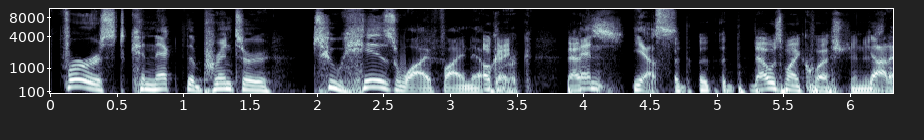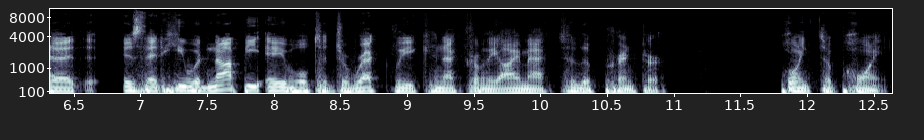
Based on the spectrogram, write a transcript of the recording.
first connect the printer to his Wi-Fi network. Okay, that's and, yes. Uh, uh, that was my question. Is Got it. that is that he would not be able to directly connect from the iMac to the printer, point to point.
